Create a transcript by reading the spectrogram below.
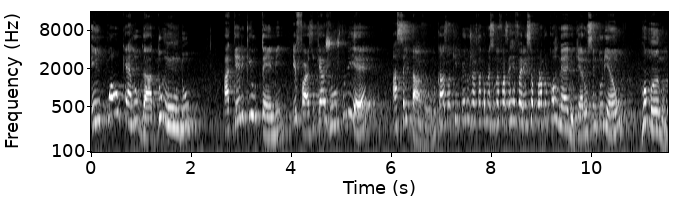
em qualquer lugar do mundo, aquele que o teme e faz o que é justo lhe é aceitável. No caso aqui, Pedro já está começando a fazer referência ao próprio Cornélio, que era um centurião romano.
